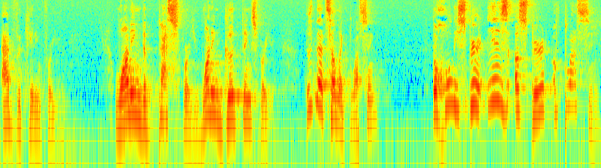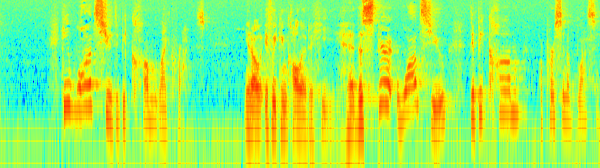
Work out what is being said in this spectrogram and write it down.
advocating for you, wanting the best for you, wanting good things for you. Doesn't that sound like blessing? The Holy Spirit is a spirit of blessing. He wants you to become like Christ. You know, if we can call it a He. The Spirit wants you to become a person of blessing.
